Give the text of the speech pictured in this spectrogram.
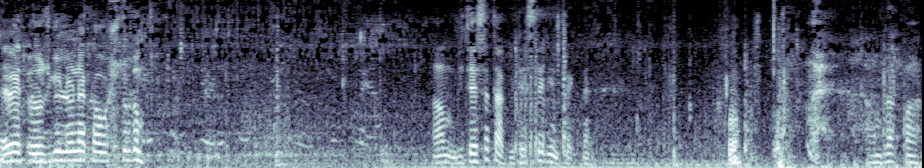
Evet özgürlüğüne kavuşturdum. Tamam vitese tak. Viteste diyeyim tekne. Tamam bırak bana.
